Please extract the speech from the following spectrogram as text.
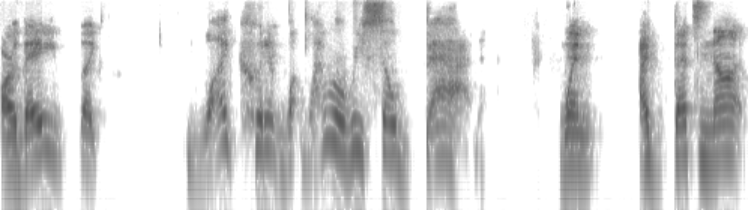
are they like, why couldn't, why, why were we so bad when I, that's not,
